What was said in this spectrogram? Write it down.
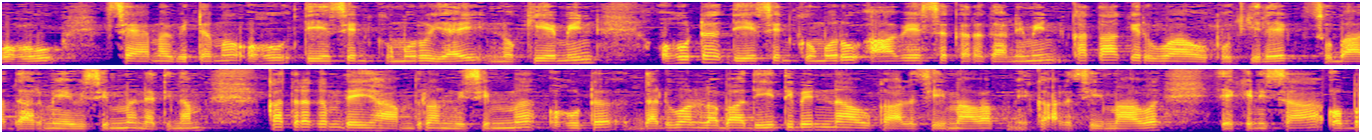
ඔහු සෑම විටම ඔහු දේශෙන් කුමරු යයි නොකියමින් ඔහුට දේශෙන් කුමරු ආවේශ කර ගනිමින් කතා කෙරුවා වූ පුද්ගලයෙක් සුභා ධර්මයේ විසින්ම නැතිනම් කතරගම දෙහි හාමුදුරන් විසින්ම ඔහුට දඩුවම් ලබා දී තිබෙන්නා වූ කාල සීමාවක් මේ කාල සීමාව ඒක නිසා ඔබ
